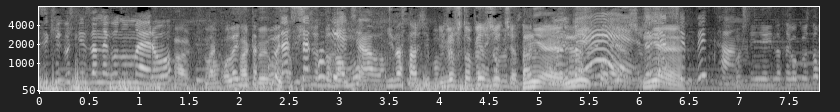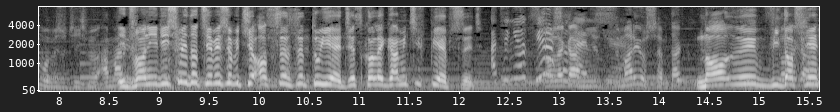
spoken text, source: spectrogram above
z jakiegoś nieznanego numeru? Tak, no, olejnik tak, powiedział. Znaczy tak powiedział. I na starcie powiedział, że w to wierzycie, tak? Nie, No nie, nie, no ja nie. się pytam. Właśnie nie, i dlatego go z domu wyrzuciliśmy. A I dzwoniliśmy do ciebie, żeby cię ostrzec, że tu jedzie z kolegami ci wpieprzyć. A ty nie z odbierasz ode kolegami, z Mariuszem, tak? No, y, widocznie,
